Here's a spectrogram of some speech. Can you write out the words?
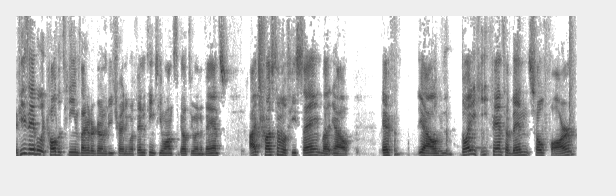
If he's able to call the teams that are going to be trading with and the teams he wants to go to in advance, I trust him if he's saying. But you know, if you know the way Heat fans have been so far,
